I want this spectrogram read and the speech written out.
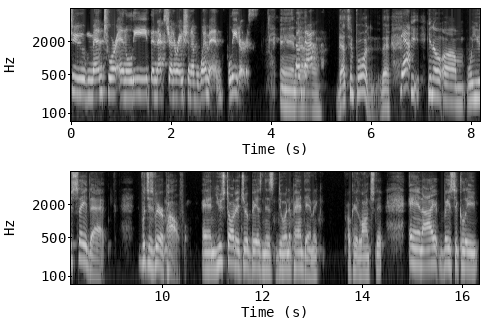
to mentor and lead the next generation of women leaders. And so that, uh, that's important. That, yeah. You know, um, when you say that, which is very powerful, and you started your business during the pandemic, okay, launched it, and I basically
